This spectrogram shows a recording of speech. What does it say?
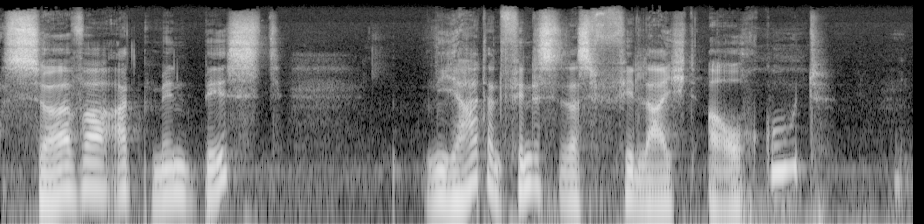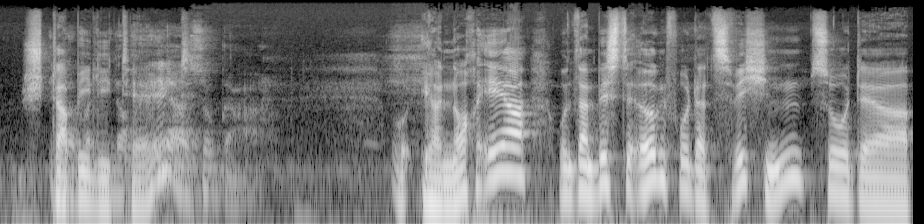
Server-Admin bist, ja, dann findest du das vielleicht auch gut. Stabilität. Ja, sogar. Oh, ja, noch eher. Und dann bist du irgendwo dazwischen, so der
